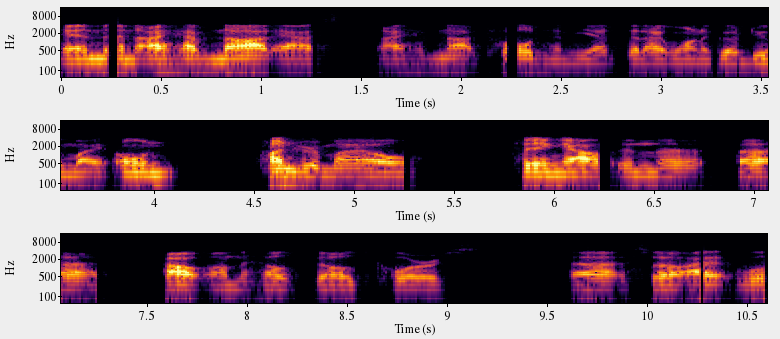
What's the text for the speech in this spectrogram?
And then I have not asked, I have not told him yet that I want to go do my own hundred mile thing out in the uh, out on the Hellz Bellz course. Uh, so I we'll,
